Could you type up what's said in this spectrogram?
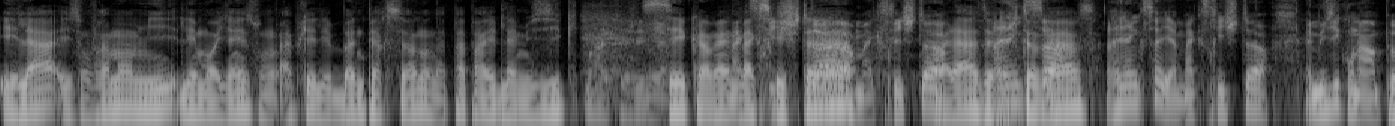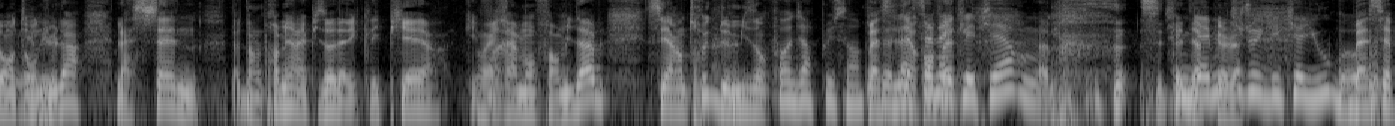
Et là ils ont vraiment mis les moyens, ils ont appelé les bonnes personnes. On n'a pas parlé de la musique. Ouais, c'est quand même Max, Richter. Max Richter. Voilà, The rien que, ça, rien que ça, il y a Max Richter. La musique, on l'a un peu entendu oui. là. La scène, dans le premier épisode avec les pierres, qui est Ouais. vraiment formidable. C'est un truc de mise en. Faut en dire plus. Hein, Bah, parce que la scène avec fait- les pierres, c'est une C'est-à-dire gamine que. qui joue avec des cailloux. Bah, Bah, c'est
